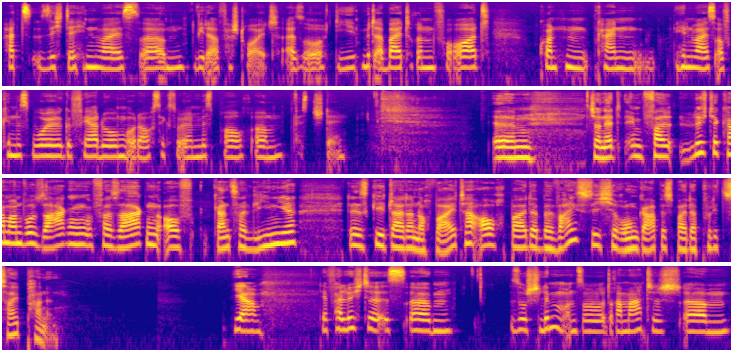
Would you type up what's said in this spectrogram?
hat sich der Hinweis ähm, wieder verstreut. Also die Mitarbeiterinnen vor Ort konnten keinen Hinweis auf Kindeswohlgefährdung oder auch sexuellen Missbrauch ähm, feststellen. Ähm Janette, im Fall Lüchte kann man wohl sagen, Versagen auf ganzer Linie, denn es geht leider noch weiter. Auch bei der Beweissicherung gab es bei der Polizei Pannen. Ja, der Fall Lüchte ist ähm, so schlimm und so dramatisch. Ähm,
